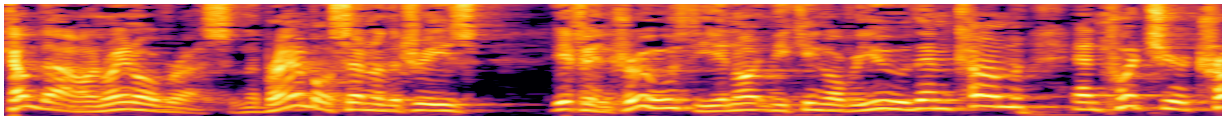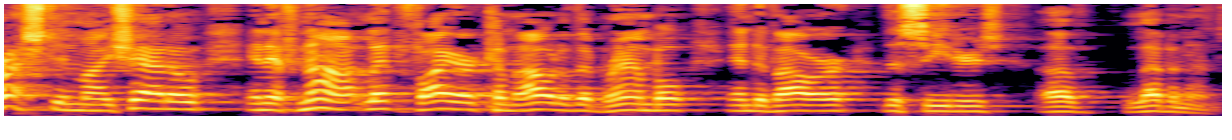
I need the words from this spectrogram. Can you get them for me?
Come thou and reign over us. And the bramble said unto the trees, if in truth ye anoint me king over you, then come and put your trust in my shadow, and if not, let fire come out of the bramble and devour the cedars of Lebanon.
